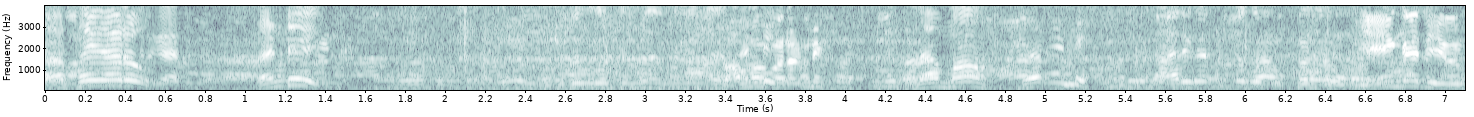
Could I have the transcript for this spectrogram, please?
దాసయ్య గారు రండి. ఏం కాదు ఎవరు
